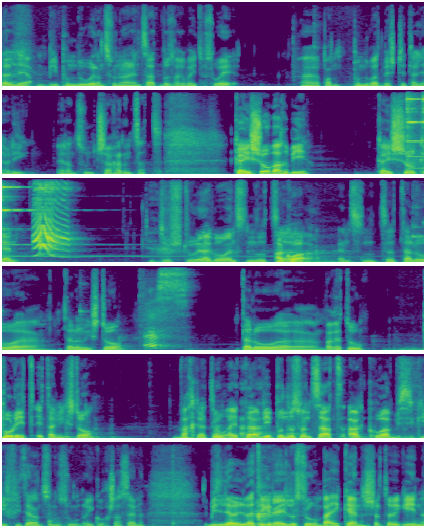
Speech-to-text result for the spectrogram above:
Taldea, bi pundu erantzunaren zat, bozak baitu zue, uh, pundu bat beste taldeari, erantzun txarraren zat. Kaixo Barbie, kaixo Ken, justu enago entzun dut, Aqua. uh, entzun dut uh, talo, uh, talo mixto, Ez? talo, uh, barkatu, polit eta mixto, barkatu, eta bi pundu zuentzat, Aqua, biziki fite entzun duzu, oiko zen. Bilal bat egin nahi duzu, bai Ken, salto egin,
